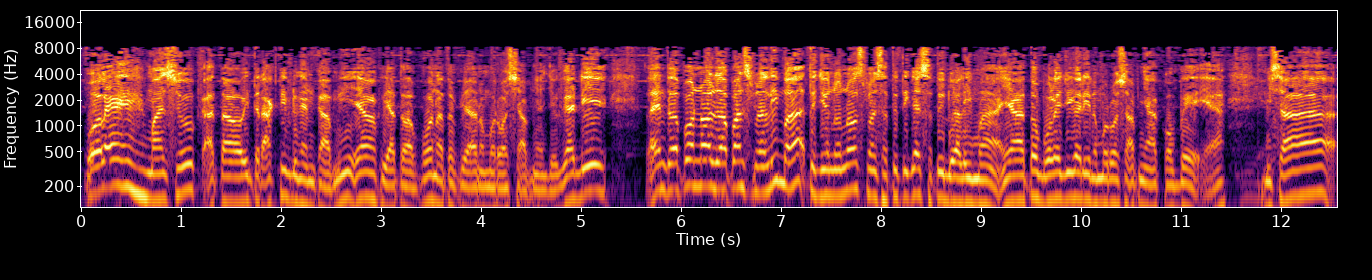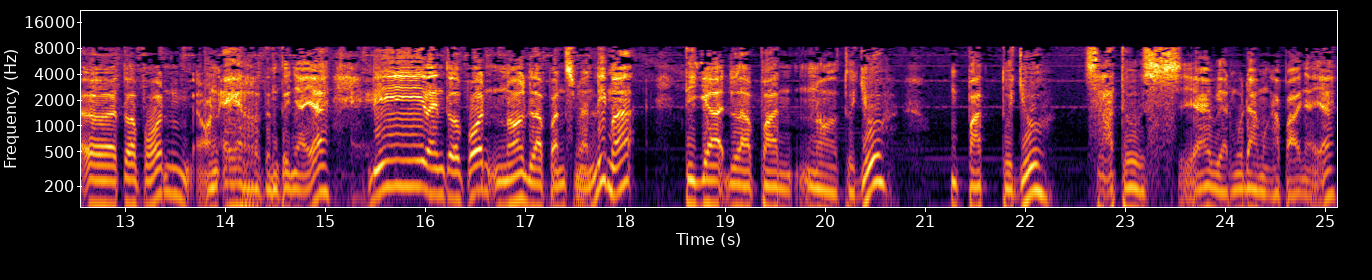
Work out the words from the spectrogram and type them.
boleh masuk atau interaktif dengan kami ya via telepon atau via nomor WhatsAppnya juga di line telepon 0895 700 913 ya atau boleh juga di nomor WhatsAppnya Akobe ya. Bisa eh, telepon on air tentunya ya di line telepon 0895 3807 47 100 ya biar mudah menghafalnya ya.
